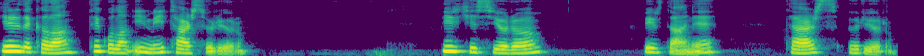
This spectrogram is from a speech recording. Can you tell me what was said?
Geride kalan tek olan ilmeği ters örüyorum. Bir kesiyorum. Bir tane ters örüyorum.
